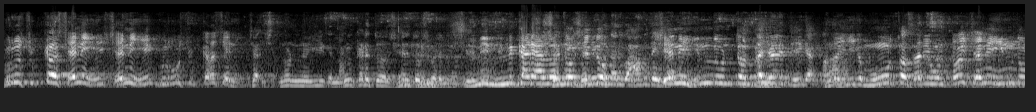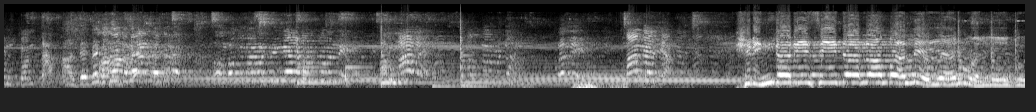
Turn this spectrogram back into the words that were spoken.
ಗುರು ಶುಕ್ರ ಶನಿ ಶನಿ ಗುರು ಶುಕ್ರ ಶನಿ. ನೋಡಿ ಈಗ ನನ್ನ ಕಡೆ ಶನಿ ತೋರಿಸ್ಬೇಡಿ ಶನಿ ನಿನ್ನ ಕಡೆ ಅಲ್ಲ ಶನಿ- ತೋರಿಸಿದ್ದು. ಶನಿ ಹಿಂದುಂಟು ಅಂತ ಹೇಳಿದ್ದು ಈಗ. ಅಂದ್ರೆ ಈಗ ಮುಹೂರ್ತ ಸರಿ ಉಂಟು ಶನಿ ಹಿಂದುಂಟು ಅಂತ. ಮಾಂಗಲ್ಯ. ಶೃಂಗರಿಸಿದರ ಬಲೆಯರು ಒಲಿದು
